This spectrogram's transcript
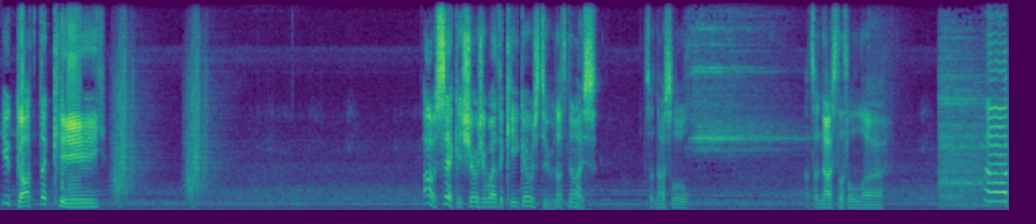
You got the key. Oh, sick. It shows you where the key goes to. That's nice. It's a nice little... That's a nice little, uh... Up!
